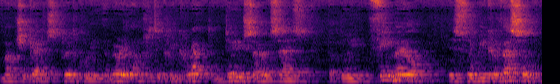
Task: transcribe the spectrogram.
much against politically and very unpolitically correct in doing so. It says that the female is the weaker vessel.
